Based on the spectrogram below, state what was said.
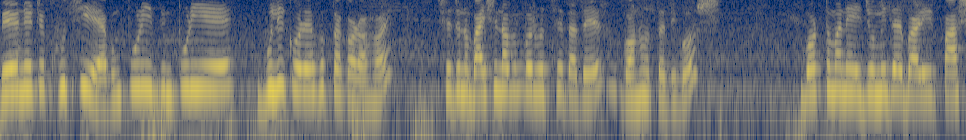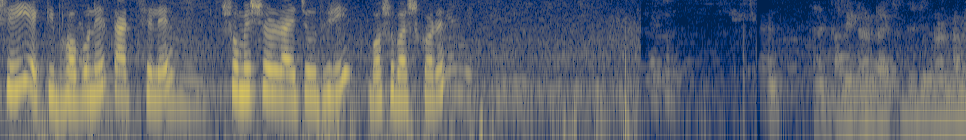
বেয়নেটে খুঁচিয়ে এবং পুড়ি পুড়িয়ে গুলি করে হত্যা করা হয়। সেজন্য বাইশে নভেম্বর হচ্ছে তাদের গণহত্যা দিবস বর্তমানে এই জমিদার বাড়ির পাশেই একটি ভবনে তার ছেলে সোমেশ্বর রায় চৌধুরী বসবাস করেন কালীঘাট রায় শুধু যে ওনার নামে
